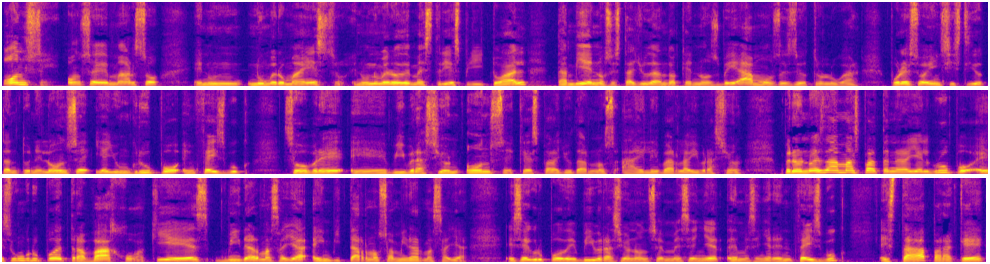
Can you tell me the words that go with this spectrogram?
11, 11 de marzo, en un número maestro, en un número de maestría espiritual, también nos está ayudando a que nos veamos desde otro lugar. Por eso he insistido tanto en el 11 y hay un grupo en Facebook sobre eh, vibración 11, que es para ayudarnos a elevar la vibración. Pero no es nada más para tener ahí el grupo, es un grupo de trabajo. Aquí es mirar más allá e invitarnos a mirar más allá. Ese grupo de vibración 11 Messenger, eh, Messenger en Facebook está para que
